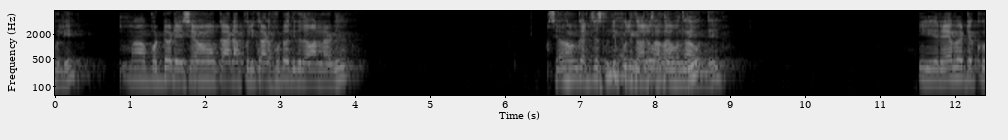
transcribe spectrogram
పులి. మా బొడ్డోడు సింహం కాడ పులి కాడ ఫోటో దిగుదాం అన్నాడు సింహం గర్జిస్తుంది పులి తాలు ఊపుతా ఊపుతా ఉంది. ఈ రేబోటిక్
